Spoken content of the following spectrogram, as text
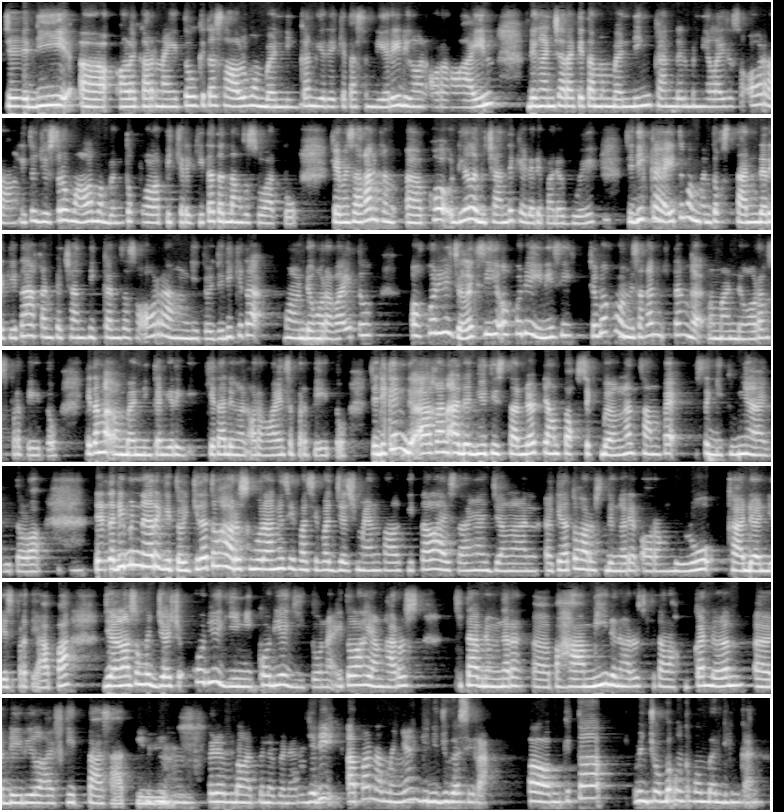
Jadi uh, oleh karena itu kita selalu membandingkan diri kita sendiri dengan orang lain. Dengan cara kita membandingkan dan menilai seseorang itu justru malah membentuk pola pikir kita tentang sesuatu. Kayak misalkan uh, kok dia lebih cantik kayak daripada gue. Jadi kayak itu membentuk standar kita akan kecantikan seseorang gitu. Jadi kita memandang orang lain tuh oh kok dia jelek sih, oh kok dia ini sih. Coba kalau misalkan kita nggak memandang orang seperti itu, kita nggak membandingkan diri kita dengan orang lain seperti itu. Jadi kan nggak akan ada beauty standard yang toxic banget sampai segitunya gitu loh. Dan tadi benar gitu, kita tuh harus ngurangi sifat-sifat judgmental kita lah istilahnya. Jangan, eh, kita tuh harus dengerin orang dulu, keadaan dia seperti apa. Jangan langsung ngejudge, kok dia gini, kok dia gitu. Nah itulah yang harus kita benar-benar uh, pahami dan harus kita lakukan dalam uh, daily life kita saat ini. Mm-hmm. Benar banget, benar-benar. Jadi apa namanya gini juga sih, Ra. Um, kita mencoba untuk membandingkan.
